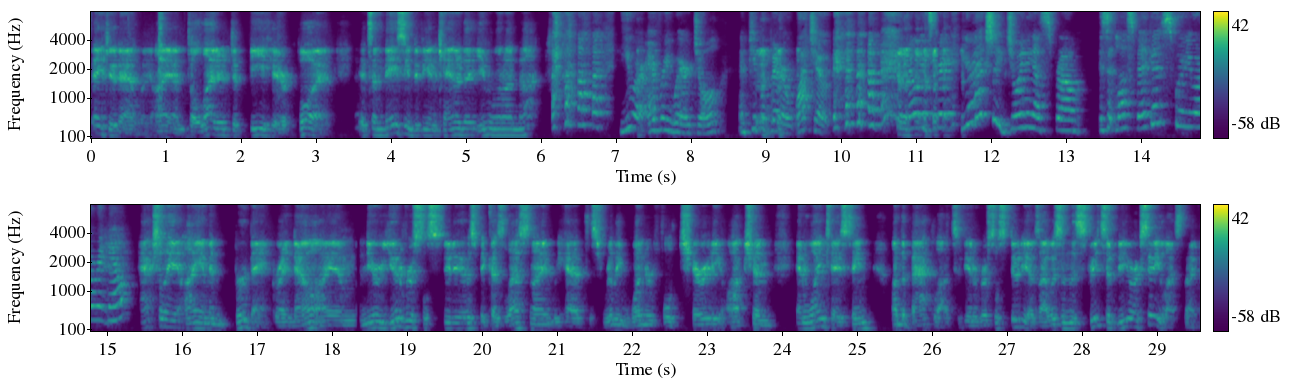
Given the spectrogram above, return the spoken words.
Thank you, Natalie. I am delighted to be here. Boy, it's amazing to be in Canada even when I'm not. you are everywhere, Joel and people better watch out. no, it's great. You're actually joining us from, is it Las Vegas where you are right now? Actually, I am in Burbank right now. I am near Universal Studios because last night we had this really wonderful charity auction and wine tasting on the backlots of Universal Studios. I was in the streets of New York City last night.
